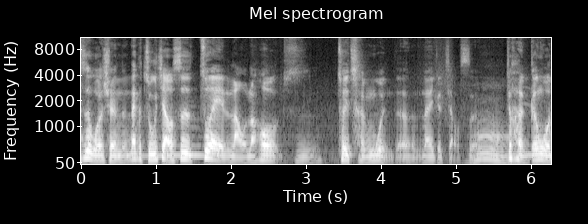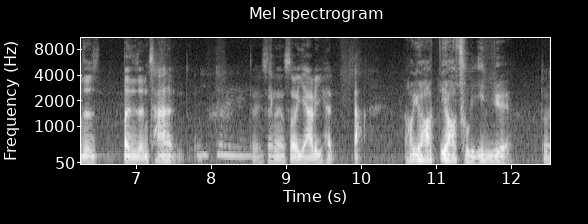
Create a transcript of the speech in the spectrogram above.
是我选的那个主角是最老，然后是最沉稳的那一个角色，哦。就很跟我的本人差很多，对。对，所以那个时候压力很大，然后又要又要处理音乐，对。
